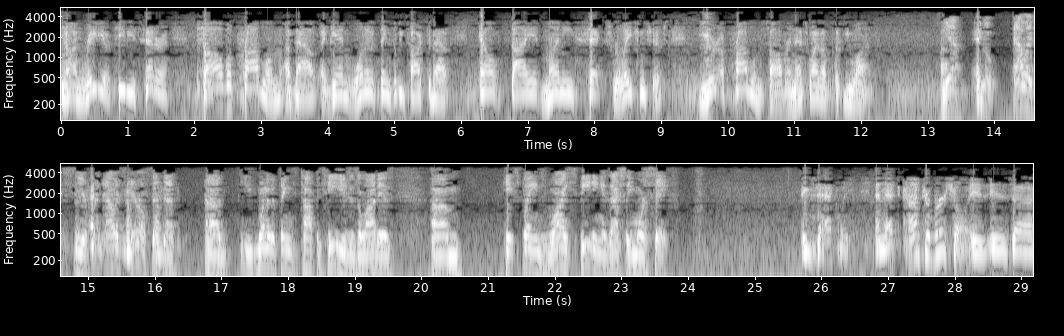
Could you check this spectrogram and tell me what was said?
you know, on radio, TV, etc., solve a problem about, again, one of the things that we talked about, health, diet, money, sex, relationships. You're a problem solver, and that's why they'll put you on. Yeah, and- you know, Alex, your friend Alex Carroll said that uh, one of the things topics he uses a lot is um, he explains why speeding is actually more safe. Exactly, and that's controversial. Is is uh,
